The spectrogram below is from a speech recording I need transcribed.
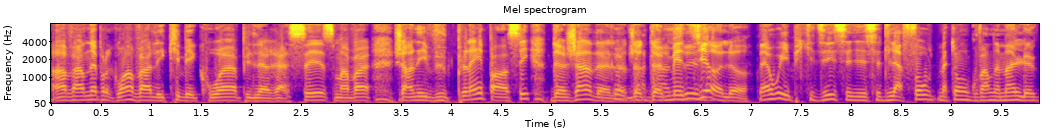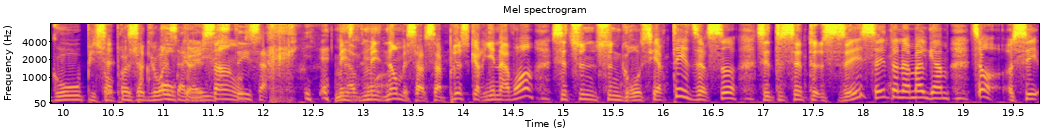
envers n'importe quoi, envers les Québécois, puis le racisme, envers... J'en ai vu plein passer de gens de, Écoute, de, de entendu- médias, là. Ben oui, puis qui dit c'est c'est de la faute, mettons, au gouvernement Legault, puis son projet de loi, a ça aucun a sens. ça a rien Mais, à mais voir. non, mais ça, ça a plus que rien à voir. C'est une, une grossièreté de dire ça. C'est, un amalgame. C'est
